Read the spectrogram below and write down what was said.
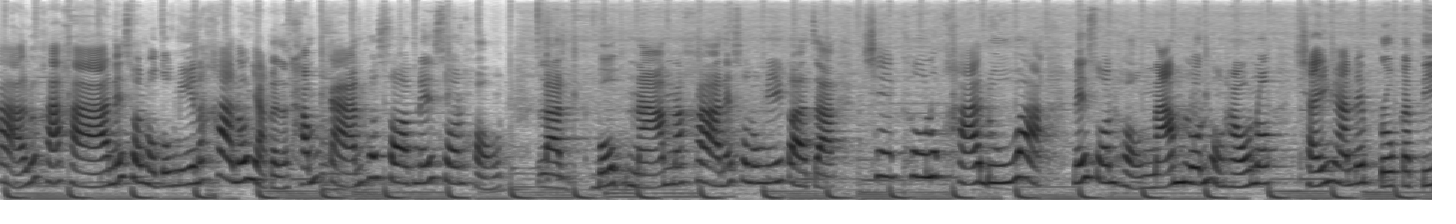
ค่ะลูกค้าคะในส่วนของตรงนี้นะคะน้องอยากจะทำการทดสอบในส่วนของระบบน้ำนะคะ ในส่วนตรงนี้ก็จะเช็คให้ลูกค้าดูว่า ในส่วนของน้ำล้นของเขาเนาะใช้งานได้ปกติ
